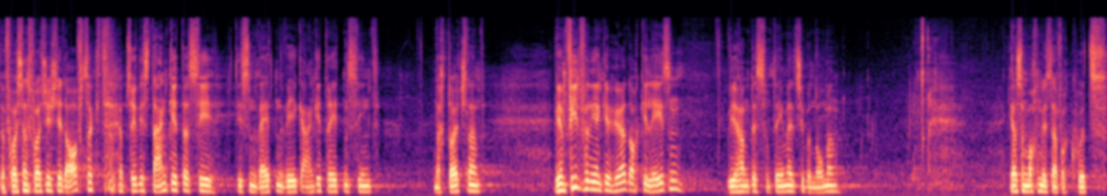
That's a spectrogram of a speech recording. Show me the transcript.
Der Vorstandsvorsitzende steht auf, sagt, Herr Psridis, danke, dass Sie diesen weiten Weg angetreten sind nach Deutschland. Wir haben viel von Ihnen gehört, auch gelesen. Wir haben das Unternehmen jetzt übernommen. Ja, so machen wir es einfach kurz.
